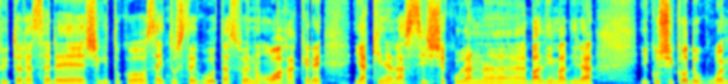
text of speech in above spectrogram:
Twitterez ere segituko zaituztegu, eta zuen oagak ere jakinara zi sekulan uh, baldin badira ikusiko dugu. Eh?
